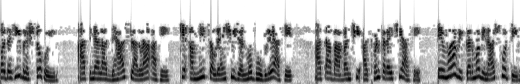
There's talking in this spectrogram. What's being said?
पदही भ्रष्ट होईल. आत्म्याला ध्यास लागला आहे की आम्ही चौऱ्याऐंशी जन्म भोगले आहेत. आता बाबांची आठवण करायची आहे तेव्हा विकर्म विनाश होतील.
